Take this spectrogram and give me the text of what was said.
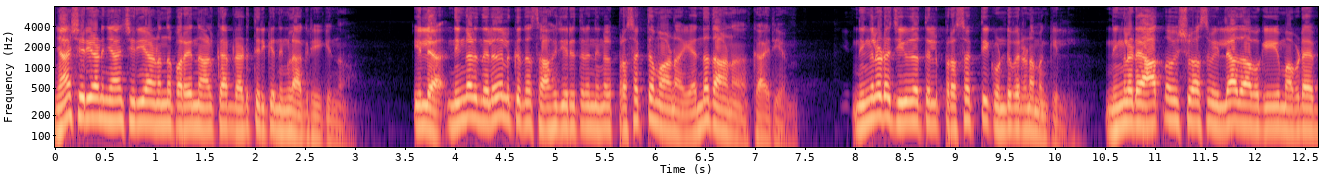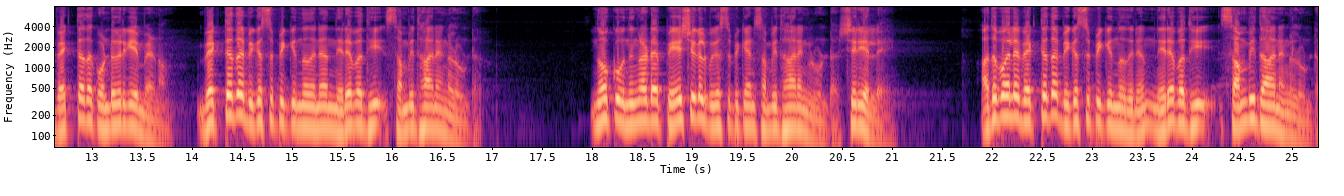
ഞാൻ ശരിയാണ് ഞാൻ ശരിയാണെന്ന് പറയുന്ന ആൾക്കാരുടെ അടുത്തിരിക്കാൻ നിങ്ങൾ ആഗ്രഹിക്കുന്നു. ഇല്ല നിങ്ങൾ നിലനിൽക്കുന്ന സാഹചര്യത്തിന് നിങ്ങൾ പ്രസക്തമാണ് എന്നതാണ് കാര്യം. നിങ്ങളുടെ ജീവിതത്തിൽ പ്രസക്തി കൊണ്ടുവരണമെങ്കിൽ നിങ്ങളുടെ ആത്മവിശ്വാസം ഇല്ലാതാവുകയും അവിടെ വ്യക്തത കൊണ്ടുവരികയും വേണം. വ്യക്തത വികസിപ്പിക്കുന്നതിന് നിരവധി സംവിധാനങ്ങളുണ്ട്. നോക്കൂ നിങ്ങളുടെ പേശികൾ വികസിപ്പിക്കാൻ സംവിധാനങ്ങളുണ്ട്. ശരിയല്ലേ? അതുപോലെ വ്യക്തത വികസിപ്പിക്കുന്നതിനും നിരവധി സംവിധാനങ്ങളുണ്ട്.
